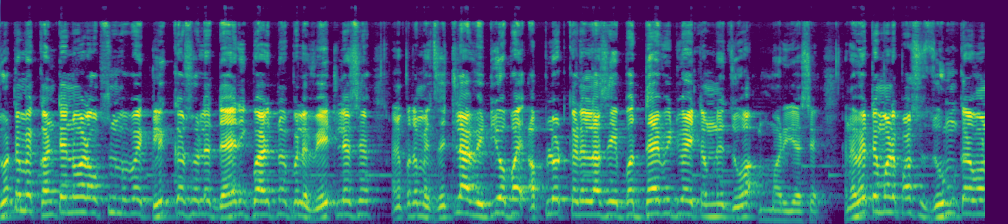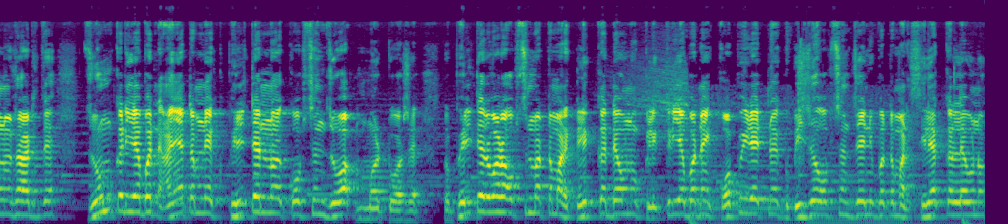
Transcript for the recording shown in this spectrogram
જો તમે કન્ટેન્ટવાળા ઓપ્શનમાં ભાઈ ક્લિક કરશો એટલે ડાયરેક્ટ ભાઈ પહેલે પહેલાં વેઇટ લેશે અને તમે જેટલા વીડિયો ભાઈ અપલોડ કરેલા છે એ બધા વીડિયો તમને જોવા મળી જશે અને હવે તમારે પાછું ઝૂમ કરવાનું છે રીતે. ઝૂમ કર્યા બાદ અહીંયા તમને એક ફિલ્ટરનો એક ઓપ્શન જોવા મળતો હશે. તો ફિલ્ટરવાળા ઓપ્શનમાં તમારે ક્લિક કરી દેવાનું ક્લિક કર્યા બાદ અહીં કોપીરાઇટનો એક બીજો ઓપ્શન છે, એની પર તમારે સિલેક્ટ કરી લેવાનો.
